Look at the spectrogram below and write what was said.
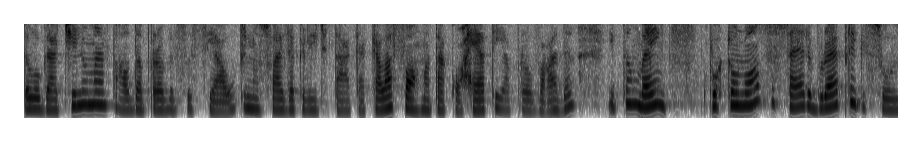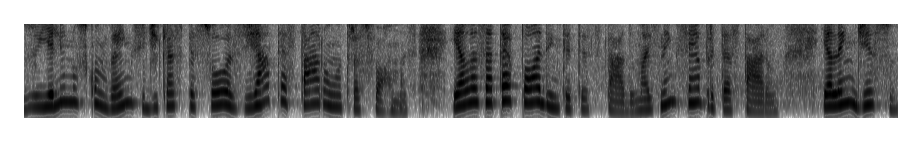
pelo gatilho mental da prova social, que nos faz acreditar que aquela forma está correta e aprovada, e também porque o nosso cérebro é preguiçoso e ele nos convence de que as pessoas já testaram outras formas. E elas até podem ter testado, mas nem sempre testaram. E além disso,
